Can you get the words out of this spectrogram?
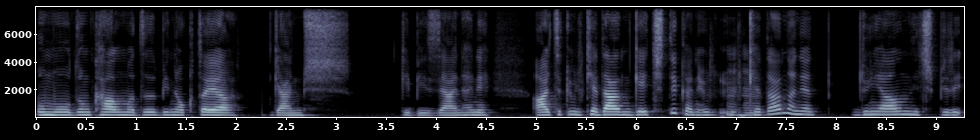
umudun kalmadığı bir noktaya gelmiş gibiyiz. Yani hani artık ülkeden geçtik hani ül- ülkeden hani dünyanın hiçbir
